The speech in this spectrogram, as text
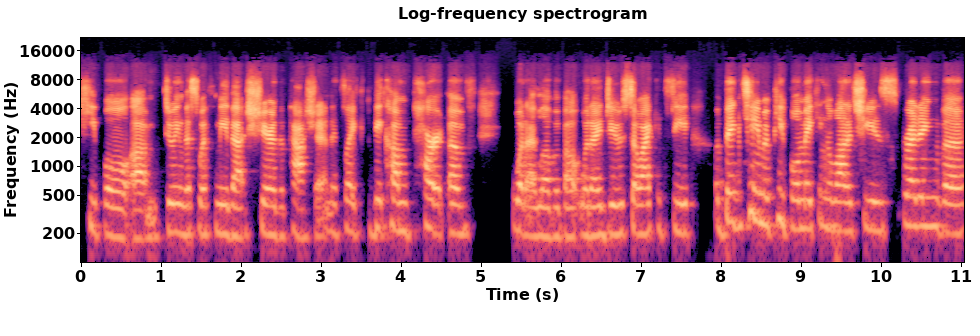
people um, doing this with me that share the passion it's like become part of what i love about what i do so i could see a big team of people making a lot of cheese spreading the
